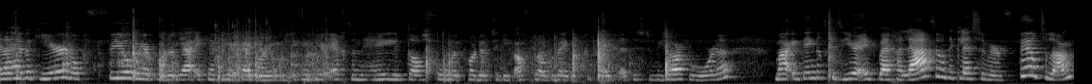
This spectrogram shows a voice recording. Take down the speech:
En dan heb ik hier nog veel meer producten. Ja, ik heb hier, kijk maar jongens, ik heb hier echt een hele tas vol met producten die ik afgelopen week heb gekregen. Het is te bizar voor woorden. Maar ik denk dat ik het hier even bij ga laten, want ik les er weer veel te lang.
